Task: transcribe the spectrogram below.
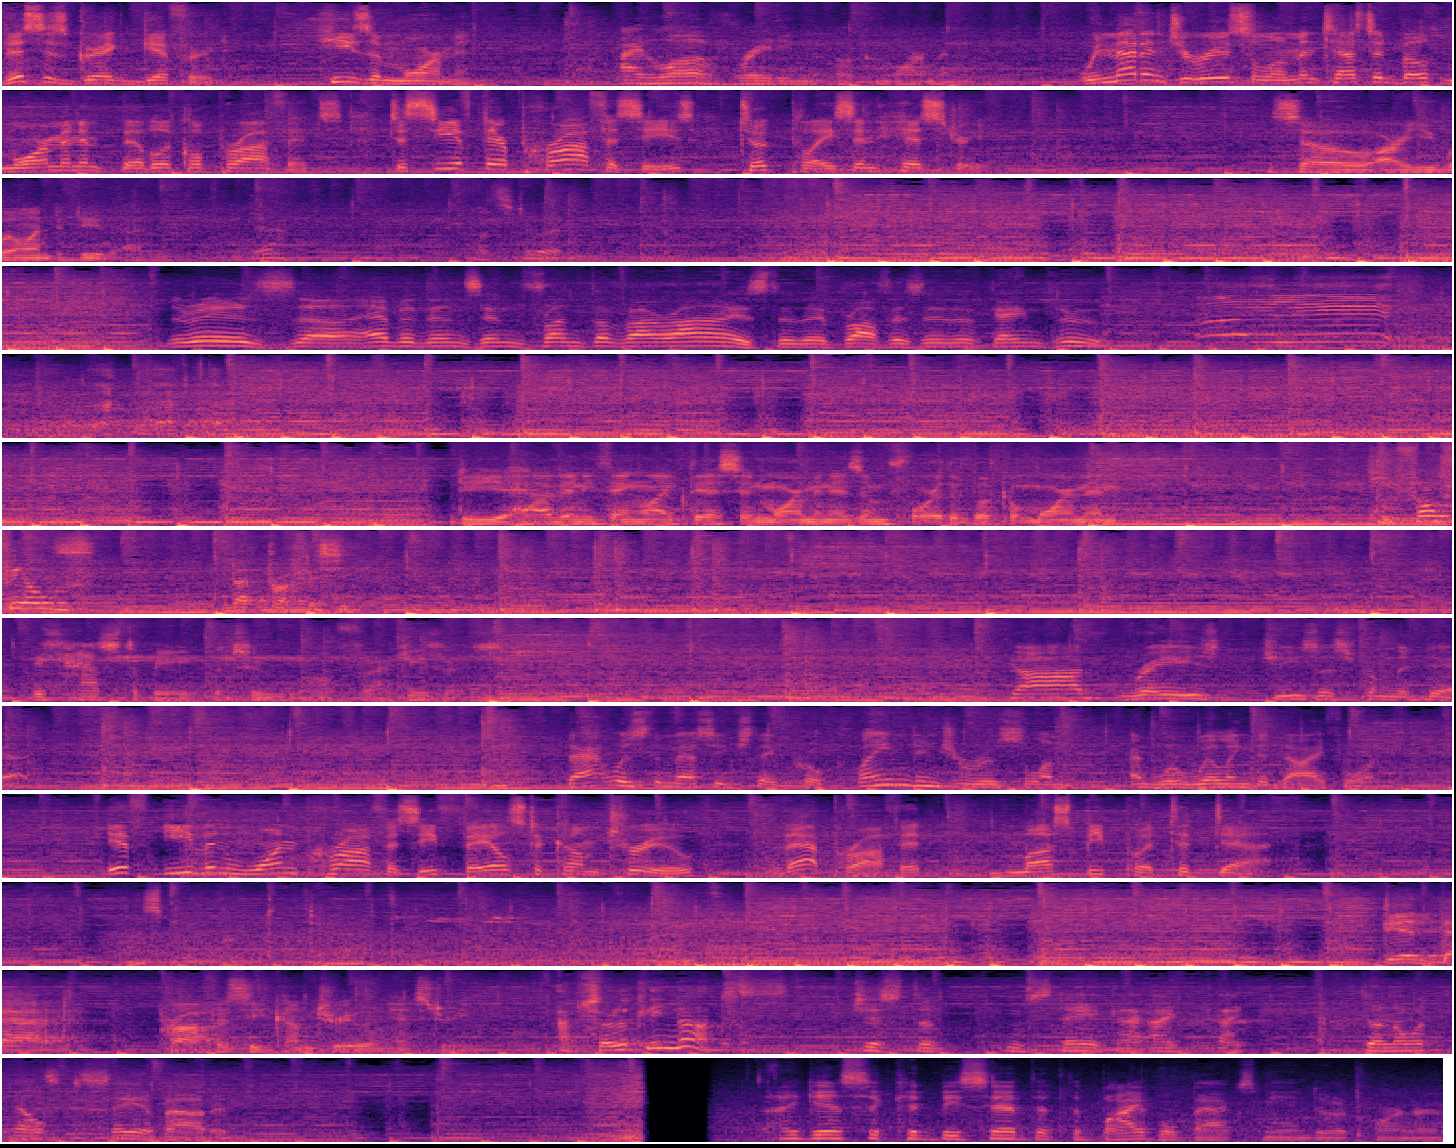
This is Greg Gifford. He's a Mormon. I love reading the Book of Mormon. We met in Jerusalem and tested both Mormon and biblical prophets to see if their prophecies took place in history. So, are you willing to do that? Yeah, let's do it. There is uh, evidence in front of our eyes to the prophecy that came through. Do you have anything like this in Mormonism for the Book of Mormon? He fulfills that prophecy. This has to be the tomb of uh, Jesus. God raised Jesus from the dead. That was the message they proclaimed in Jerusalem and were willing to die for. If even one prophecy fails to come true, that prophet must be put to death. Did that prophecy come true in history? Absolutely not. Just a mistake. I, I, I don't know what else to say about it. I guess it could be said that the Bible backs me into a corner.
